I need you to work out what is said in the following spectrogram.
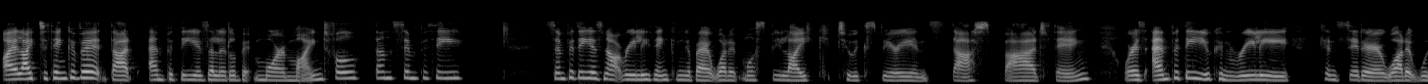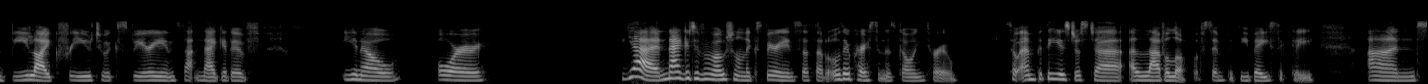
I like to think of it that empathy is a little bit more mindful than sympathy. Sympathy is not really thinking about what it must be like to experience that bad thing, whereas empathy, you can really consider what it would be like for you to experience that negative, you know, or yeah, negative emotional experience that that other person is going through. So empathy is just a, a level up of sympathy, basically. And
